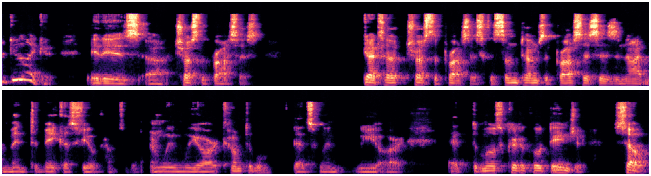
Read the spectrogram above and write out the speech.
I do like it. It is uh, trust the process. Got to trust the process because sometimes the process is not meant to make us feel comfortable. And when we are comfortable, that's when we are at the most critical danger. So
